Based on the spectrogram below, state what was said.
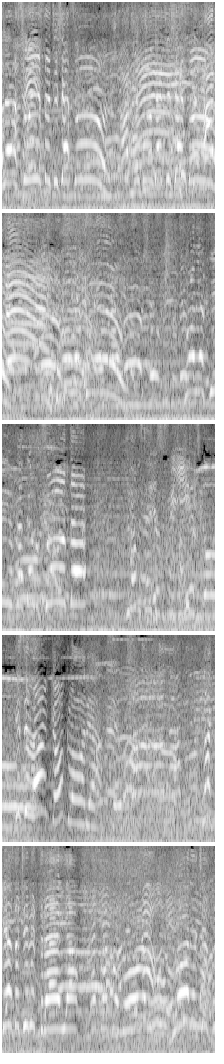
Olha a Suíça de Jesus! A vida de Jesus! Glória a Deus! Glória a Dio, fratello Suda! De novo, seja Islândia, oh glória! Laqueza de Eritreia é conosco. Glória a Jesus.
